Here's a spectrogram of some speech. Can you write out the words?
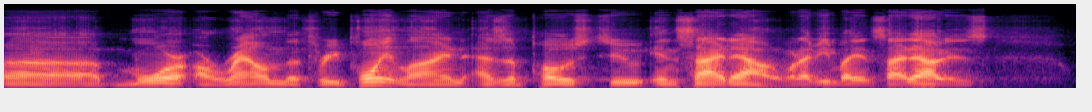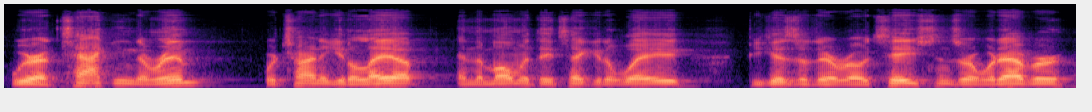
uh, more around the three point line as opposed to inside out. What I mean by inside out is we're attacking the rim, we're trying to get a layup, and the moment they take it away because of their rotations or whatever,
